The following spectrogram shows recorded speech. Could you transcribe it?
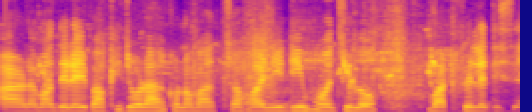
আর আমাদের এই পাখি জোড়া এখনও বাচ্চা হয়নি, ডিম হয়েছিল, বাট ফেলে দিছে।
